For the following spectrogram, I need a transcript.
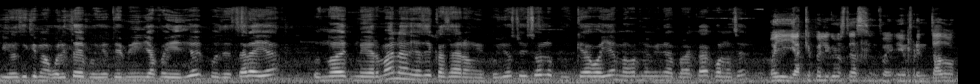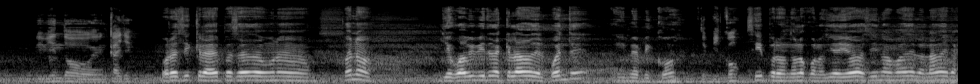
Y así que mi abuelita pues, ya también ya falleció y pues de estar allá, pues no, mis hermanas ya se casaron y pues yo estoy solo, pues ¿qué hago allá? Mejor me vine para acá a conocer. Oye, ¿y a qué peligros te has enf- enfrentado viviendo en calle? Ahora sí que la vez pasada una, bueno, llegó a vivir de aquel lado del puente y me picó. ¿Te picó? Sí, pero no lo conocía yo, así nada más de la nada era.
